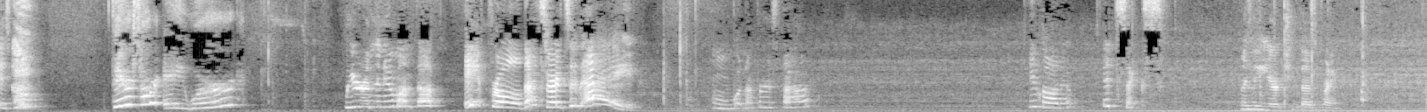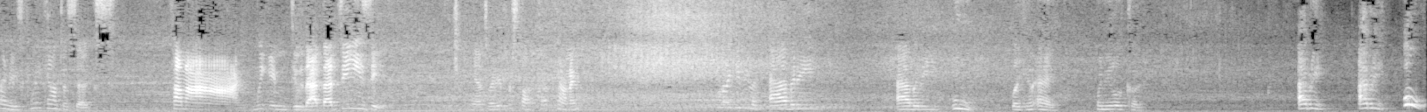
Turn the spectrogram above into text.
is, there's our A word. We are in the new month of April. That's right, today. Hmm, what number is that? You got it. It's six in the year 2020. Friendies, can we count to six? Come on, we can do that. That's easy. Put your hands ready for stop count counting. I'm gonna give you an abity, abity, ooh, like an A, when you look good. Abity, abity, ooh.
